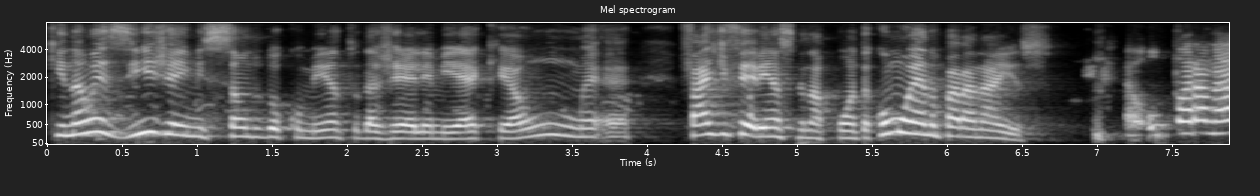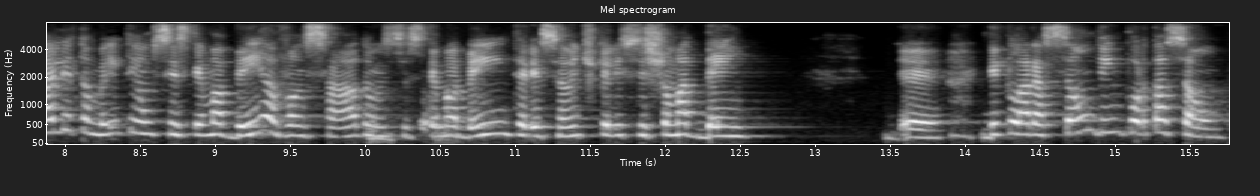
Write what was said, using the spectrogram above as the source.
que não exige a emissão do documento da GLME, que é um. É, é, faz diferença na ponta. Como é no Paraná isso? O Paraná ele também tem um sistema bem avançado, um sistema bem interessante que ele se chama DEM, é, declaração de importação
